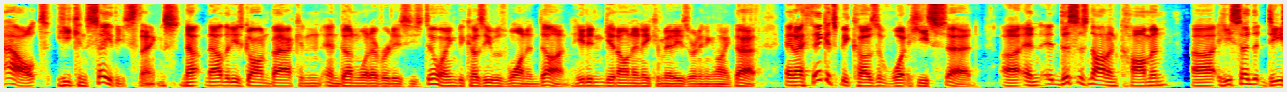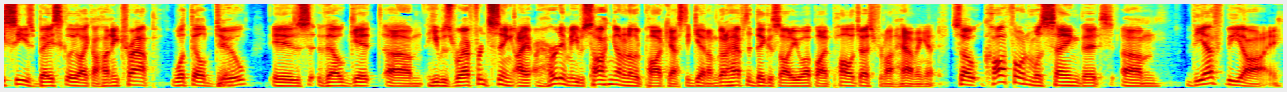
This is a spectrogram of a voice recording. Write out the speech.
out, he can say these things. Now, now that he's gone back and, and done whatever it is he's doing, because he was one and done. He didn't get on any committees or anything like that. And I think it's because of what he said. Uh, and it- this is not uncommon. Uh, he said that DC is basically like a honey trap. What they'll do is they'll get um, he was referencing i heard him he was talking on another podcast again i'm going to have to dig this audio up i apologize for not having it so cawthorn was saying that um, the FBI,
